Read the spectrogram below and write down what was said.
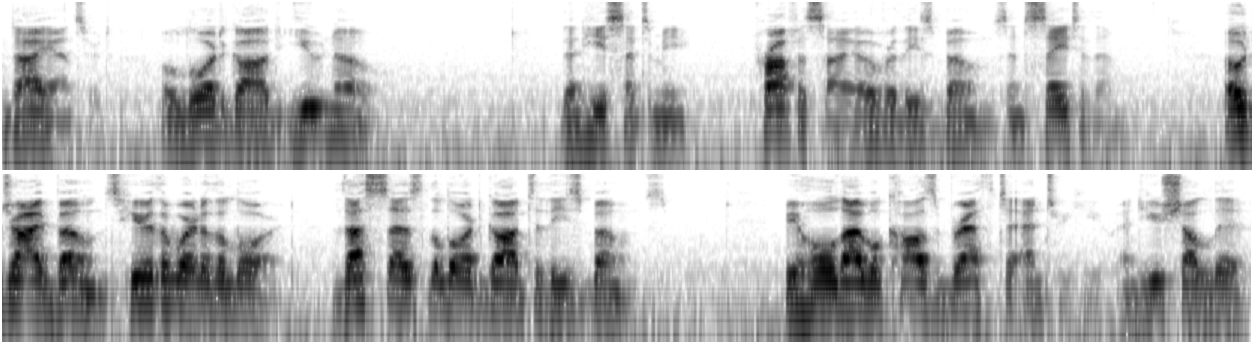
And I answered, O Lord God, you know. Then he said to me, Prophesy over these bones, and say to them, O dry bones, hear the word of the Lord. Thus says the Lord God to these bones Behold, I will cause breath to enter you, and you shall live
